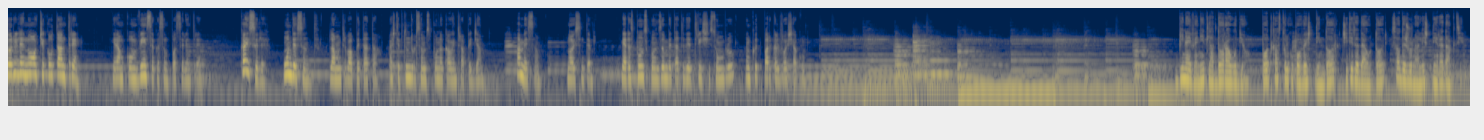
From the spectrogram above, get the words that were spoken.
Ciorile nu au ce căuta în tren. Eram convinsă că sunt păsări în tren. Caisele, unde sunt? L-am întrebat pe tata, așteptându-l să-mi spună că au intrat pe geam. Amesa. Noi suntem. Mi-a răspuns cu un zâmbet atât de trist și sumbru, încât parcă îl văd și acum. Bine ai venit la Dor Audio, podcastul cu povești din Dor, citite de autori sau de jurnaliști din redacție.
